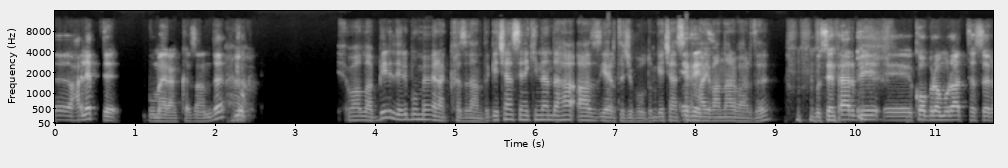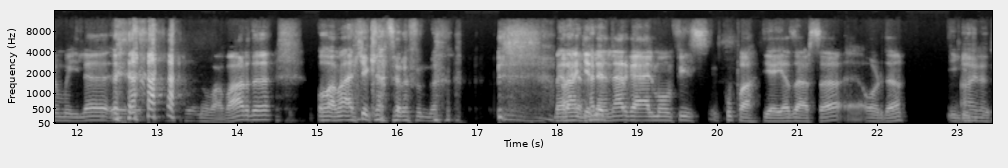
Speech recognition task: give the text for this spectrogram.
Ee, Halep de Bumerang kazandı. Ha. Yok Valla birileri bumerang kazandı. Geçen senekinden daha az yaratıcı buldum. Geçen sene Evet. hayvanlar vardı. bu sefer bir e, Kobra Murat tasarımı ile e, turnuva vardı. O ama erkekler tarafında. Merak Aynen, Halep- edenler Gael Monfils kupa diye yazarsa e, orada ilginç Aynen. bir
